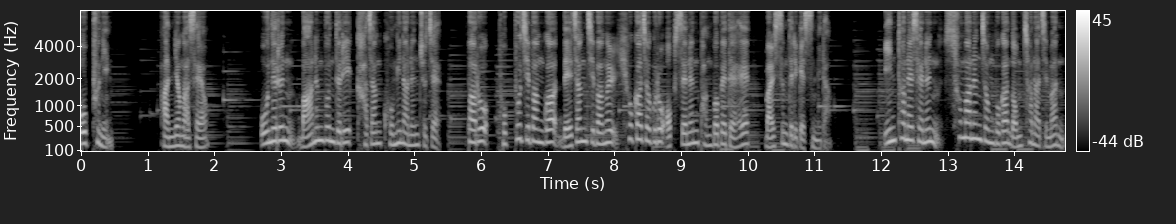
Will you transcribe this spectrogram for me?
오프닝. 안녕하세요. 오늘은 많은 분들이 가장 고민하는 주제, 바로 복부 지방과 내장 지방을 효과적으로 없애는 방법에 대해 말씀드리겠습니다. 인터넷에는 수많은 정보가 넘쳐나지만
